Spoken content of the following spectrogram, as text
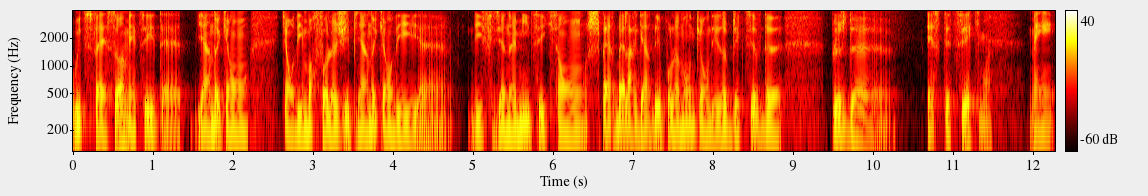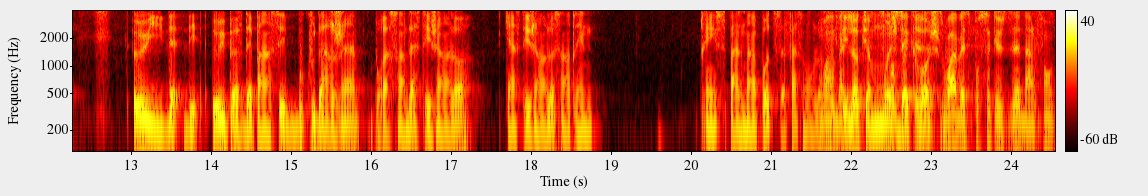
Oui, tu fais ça, mais il y en a qui ont, qui ont des morphologies, puis il y en a qui ont des, des physionomies qui sont super belles à regarder pour le monde qui ont des objectifs de plus de esthétique. Mais eux ils, eux, ils peuvent dépenser beaucoup d'argent pour assembler à ces gens-là quand ces gens-là s'entraînent principalement pas de cette façon-là. Ben c'est là que moi, je décroche. Ben c'est pour ça que je disais, dans le fond,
